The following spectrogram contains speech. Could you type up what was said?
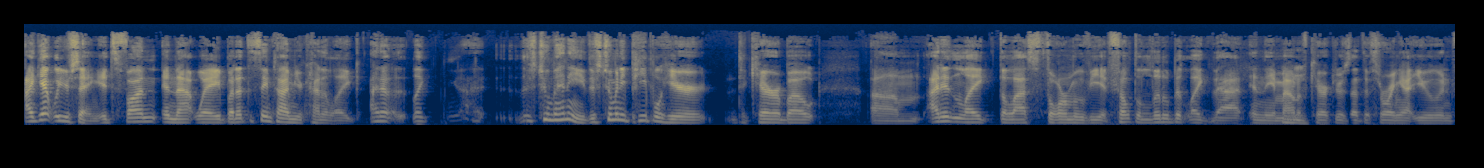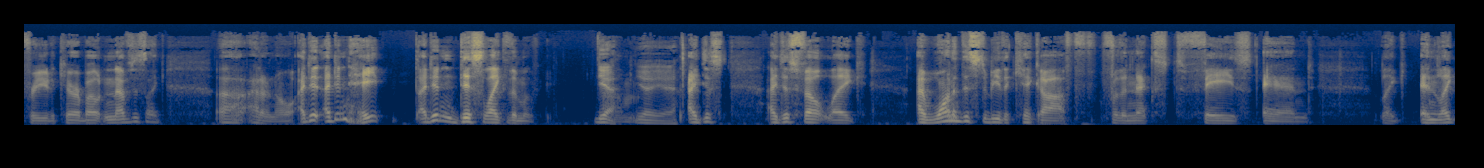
I get what you're saying. It's fun in that way, but at the same time you're kind of like I don't like there's too many. There's too many people here to care about. Um, I didn't like the last Thor movie. It felt a little bit like that in the amount Mhm. of characters that they're throwing at you and for you to care about. And I was just like, uh, I don't know. I did. I didn't hate. I didn't dislike the movie. Yeah, Um, yeah, yeah. I just, I just felt like I wanted this to be the kickoff for the next phase, and like, and like,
